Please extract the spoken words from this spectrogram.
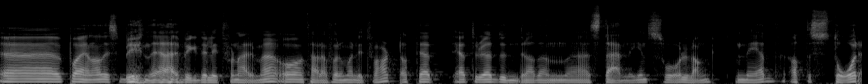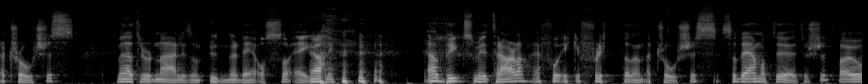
eh, på en av disse byene jeg bygde litt for nærme, og terraforma litt for hardt, at jeg, jeg tror jeg dundra den eh, standingen så langt ned at det står atrocious, men jeg tror den er liksom under det også, egentlig. Jeg har bygd så mye trær, da. Jeg får ikke flytta den atrocious. Så det jeg måtte gjøre til slutt, var jo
